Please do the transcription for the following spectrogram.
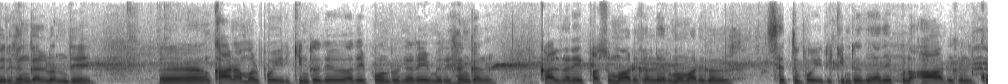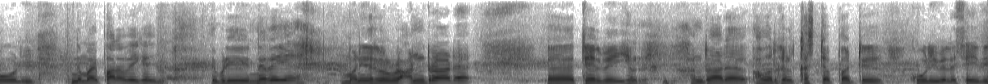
மிருகங்கள் வந்து காணாமல் போயிருக்கின்றது. அதே போன்று நிறைய மிருகங்கள் கால்நடை பசு மாடுகள் எரும மாடுகள் செத்து போயிருக்கின்றது. அதே போல் ஆடுகள் கோழி இந்த மாதிரி பறவைகள். இப்படி நிறைய மனிதர்களோட அன்றாட தேர்வைகள் அன்றாட அவர்கள் கஷ்டப்பட்டு கூலி வேலை செய்து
